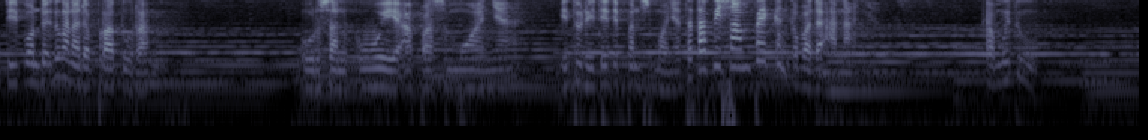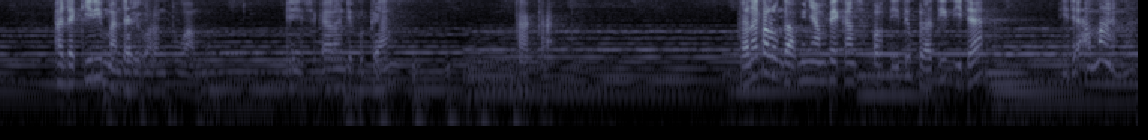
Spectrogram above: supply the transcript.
Di pondok itu kan ada peraturan. Urusan kue apa semuanya itu dititipkan semuanya. Tetapi sampaikan kepada anaknya kamu itu ada kiriman dari orang tuamu. Ini sekarang dipegang kakak. Karena kalau nggak menyampaikan seperti itu berarti tidak tidak amanah.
